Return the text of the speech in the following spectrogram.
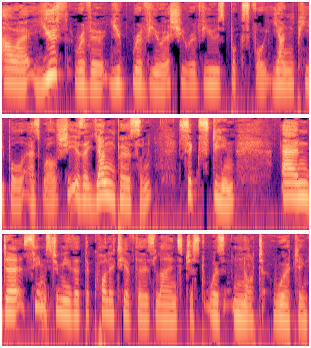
our youth review, reviewer. She reviews books for young people as well. She is a young person, 16. And uh, seems to me that the quality of those lines just was not working.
